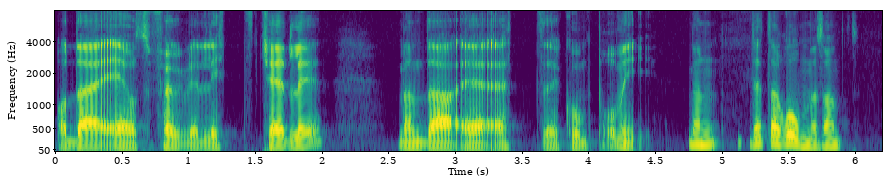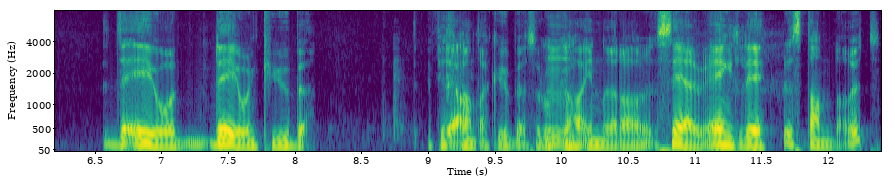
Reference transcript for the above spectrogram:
Og det er jo selvfølgelig litt kjedelig, men det er et eh, kompromiss. Men dette rommet, sant, det er jo, det er jo en kube. Firkanta kube, så dere Mm. har innreda Ser jo egentlig standard ut.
